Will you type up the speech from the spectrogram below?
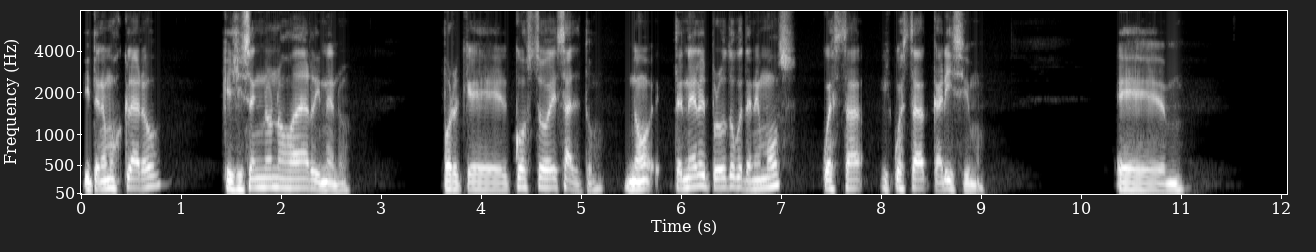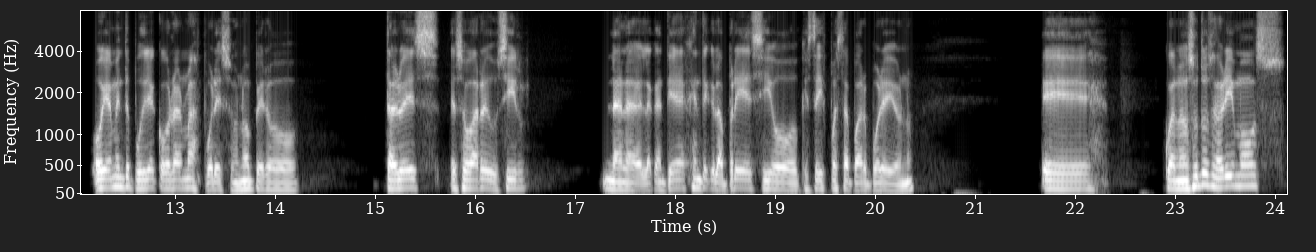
y tenemos claro que Shisen no nos va a dar dinero, porque el costo es alto. ¿no? Tener el producto que tenemos cuesta y cuesta carísimo. Em, obviamente podría cobrar más por eso, ¿no? Pero tal vez eso va a reducir la, cantidad de gente que lo aprecie o que esté dispuesta a pagar por ello, ¿no? Eh, cuando nosotros abrimos,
